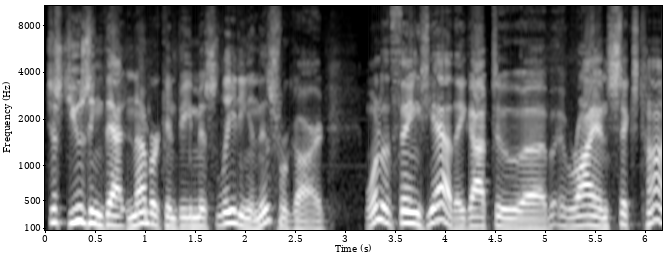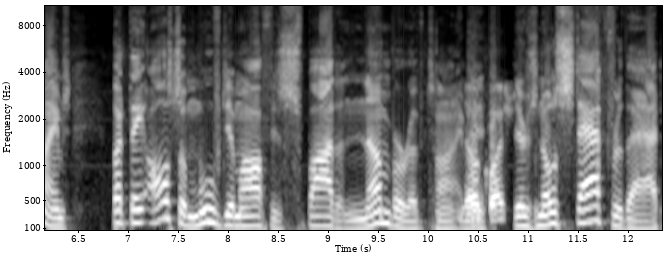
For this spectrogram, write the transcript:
just using that number can be misleading in this regard. One of the things, yeah, they got to uh, Ryan six times, but they also moved him off his spot a number of times. No question. There's no stat for that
